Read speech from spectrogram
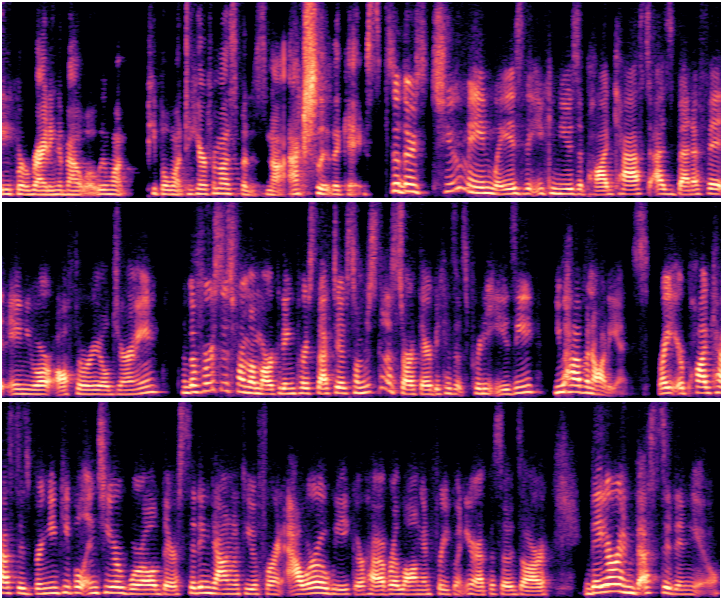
think we're writing about what we want people want to hear from us but it's not actually the case. So there's two main ways that you can use a podcast as benefit in your authorial journey. The first is from a marketing perspective. So i'm just going to start there because it's pretty easy. You have an audience right? Your podcast is bringing people into your world. They're sitting down with you for an hour a week or however long and frequent your episodes are. They are invested in you.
